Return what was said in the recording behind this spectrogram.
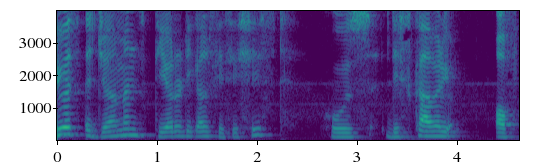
was a German theoretical physicist whose discovery of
